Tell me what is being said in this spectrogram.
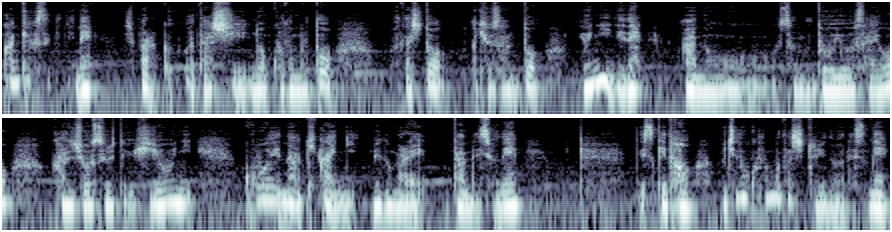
観客席でねしばらく私の子供と私と明夫さんと4人でねあのその童謡祭を鑑賞するという非常に光栄な機会に恵まれたんですよね。ですけどうちの子供たちというのはですね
